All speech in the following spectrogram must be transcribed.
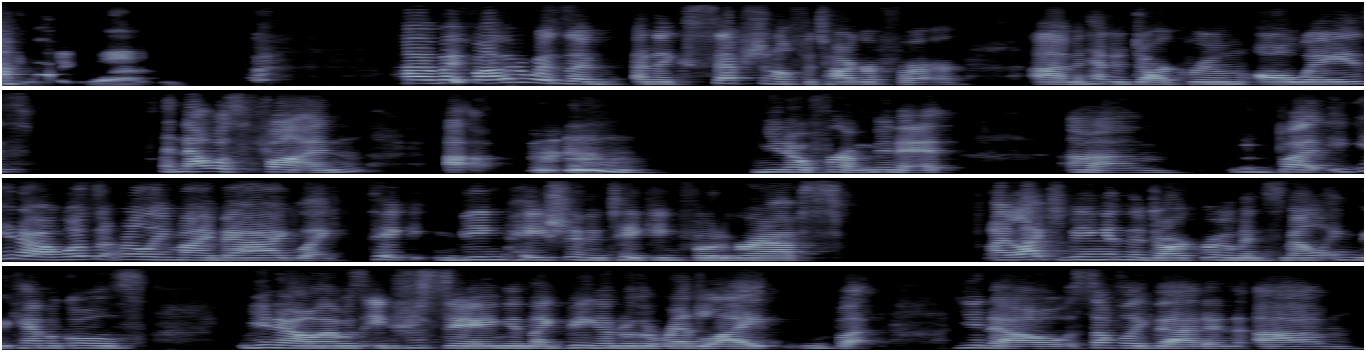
like what? Uh, my father was a, an exceptional photographer um, and had a dark room always. And that was fun, uh, you know, for a minute. Um, but you know, it wasn't really my bag. Like take being patient and taking photographs. I liked being in the dark room and smelling the chemicals. You know, that was interesting and like being under the red light. But you know, stuff like that. And, um,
